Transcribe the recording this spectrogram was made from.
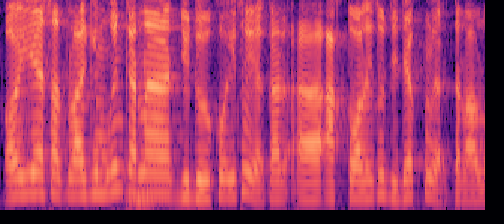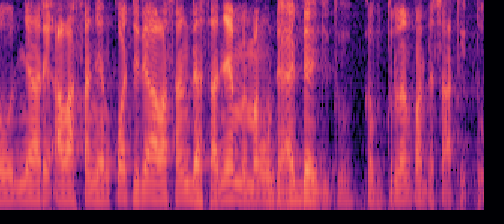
Oh iya satu lagi mungkin karena judulku itu ya kan eh, aktual itu jadi aku nggak terlalu nyari alasan yang kuat jadi alasan dasarnya memang udah ada gitu kebetulan pada saat itu.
